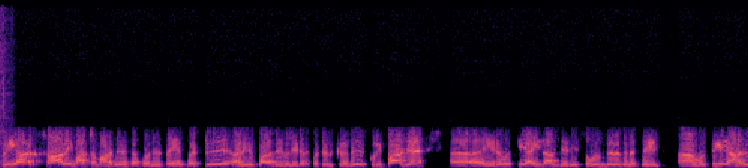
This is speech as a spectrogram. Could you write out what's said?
பிரியா சாலை மாற்றமானது தற்போது செய்யப்பட்டு அறிவிப்பானது வெளியிடப்பட்டிருக்கிறது. குறிப்பாக இருபத்தி ஐந்தாம் தேதி சுதந்திர தினத்தை ஆஹ் ஒத்திகையானது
